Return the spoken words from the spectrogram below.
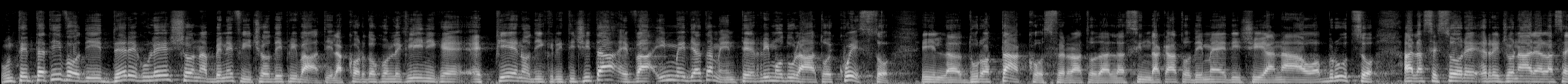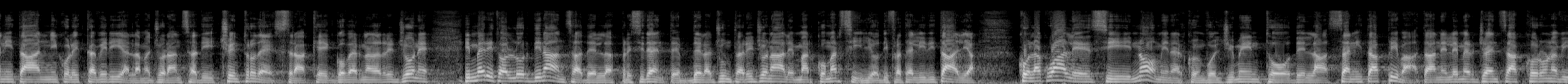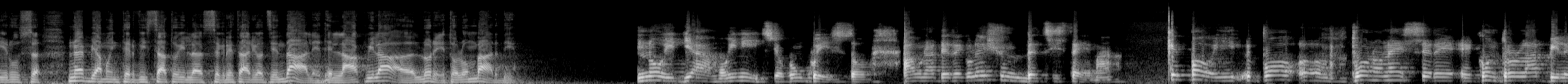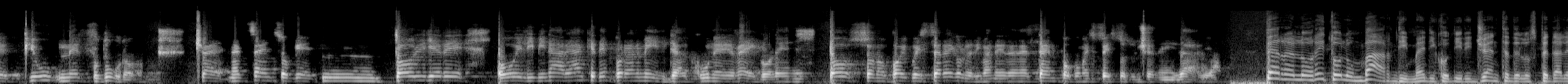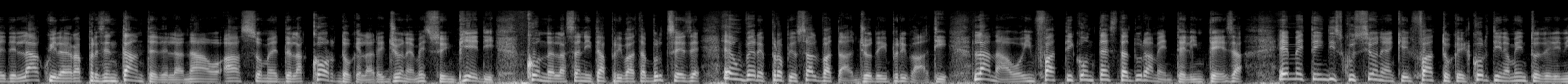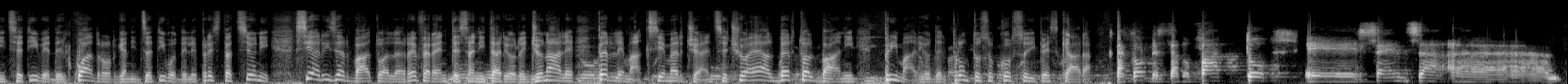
Un tentativo di deregulation a beneficio dei privati. L'accordo con le cliniche è pieno di criticità e va immediatamente rimodulato. E questo il duro attacco sferrato dal sindacato dei medici Anao Abruzzo all'assessore regionale alla sanità Nicoletta Veria alla maggioranza di centrodestra che governa la regione in merito all'ordinanza del presidente della giunta regionale Marco Marsiglio di Fratelli d'Italia con la quale si nomina il coinvolgimento della sanità privata nell'emergenza coronavirus. Noi abbiamo intervistato il segretario aziendale dell'Aquila, eh, Loreto Lombardi. Noi diamo inizio con questo a una deregulation del sistema che poi può, uh, può, non essere eh, controllabile più nel futuro, cioè nel senso che mh, togliere o eliminare anche temporaneamente alcune regole possono poi queste regole rimanere nel tempo come spesso succede in Italia. Per Loreto Lombardi, medico dirigente dell'ospedale dell'Aquila e rappresentante della NAO Assomed, l'accordo che la Regione ha messo in piedi con la sanità privata abruzzese è un vero e proprio salvataggio dei privati. La NAO infatti contesta duramente l'intesa e mette in discussione anche il fatto che il coordinamento delle iniziative e del quadro organizzativo delle prestazioni sia riservato al referente sanitario regionale per le maxi emergenze, cioè Alberto Albani, primario del pronto soccorso di Pescara. L'accordo è stato fatto eh, senza eh,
